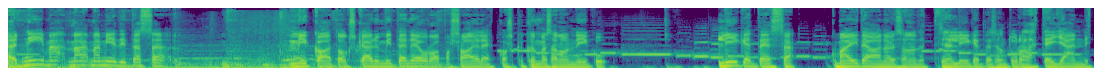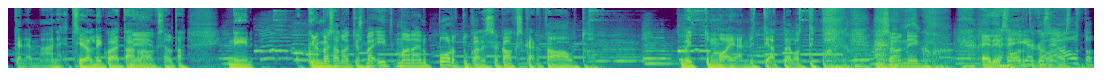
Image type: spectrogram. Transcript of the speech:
Äh, niin, mä, mä, mä mietin tässä, Mika, että onko käynyt miten Euroopassa ajelee, koska kyllä mä sanon niin kuin liikenteessä, kun mä itse aina sanon, että sinne liikenteeseen on turha lähteä jännittelemään, että siellä on niin ajetaan Niin. raukselta, niin kyllä mä sanon, että jos mä, it, mä oon ajanut Portugalissa kaksi kertaa autoa, vittu mua jännitti ja pelotti paljon. Se on niinku... Eli ja se, ja kun se auto,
